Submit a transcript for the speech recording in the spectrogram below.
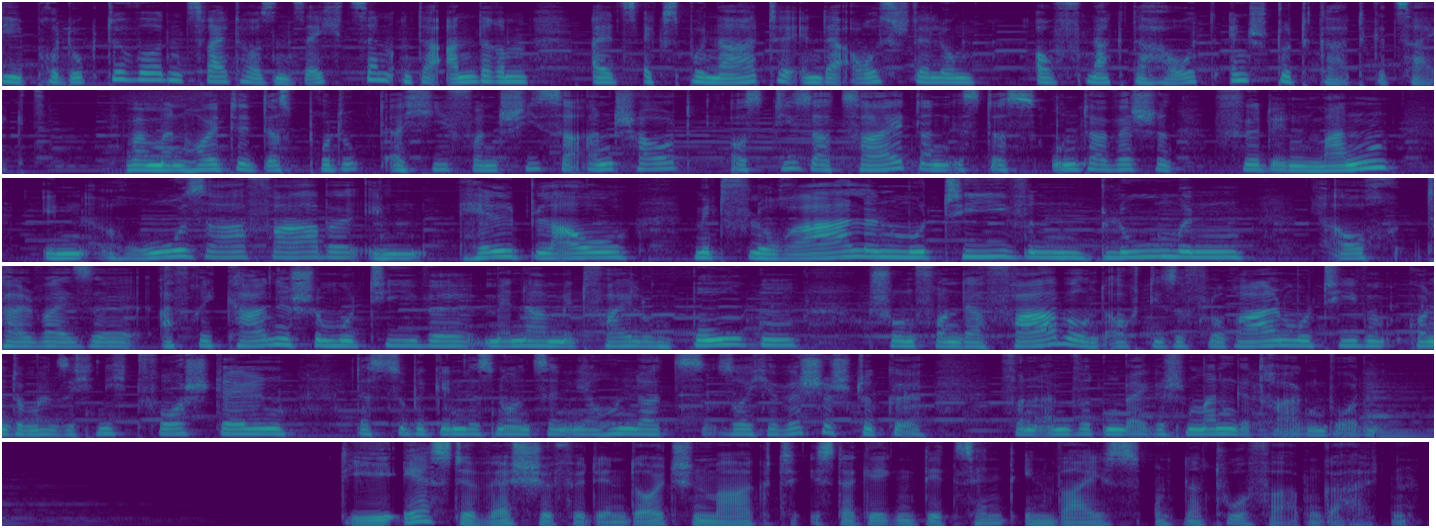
Die Produkte wurden 2016 unter anderem als Exponate in der Ausstellung Auf nackter Haut in Stuttgart gezeigt. Wenn man heute das Produktarchiv von Schießer anschaut, aus dieser Zeit, dann ist das Unterwäsche für den Mann in rosa Farbe, in hellblau, mit floralen Motiven, Blumen, auch teilweise afrikanische Motive, Männer mit Pfeil und Bogen. Schon von der Farbe und auch diese Floralmotive konnte man sich nicht vorstellen, dass zu Beginn des 19. Jahrhunderts solche Wäschestücke von einem württembergischen Mann getragen wurden. Die erste Wäsche für den deutschen Markt ist dagegen dezent in Weiß und Naturfarben gehalten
